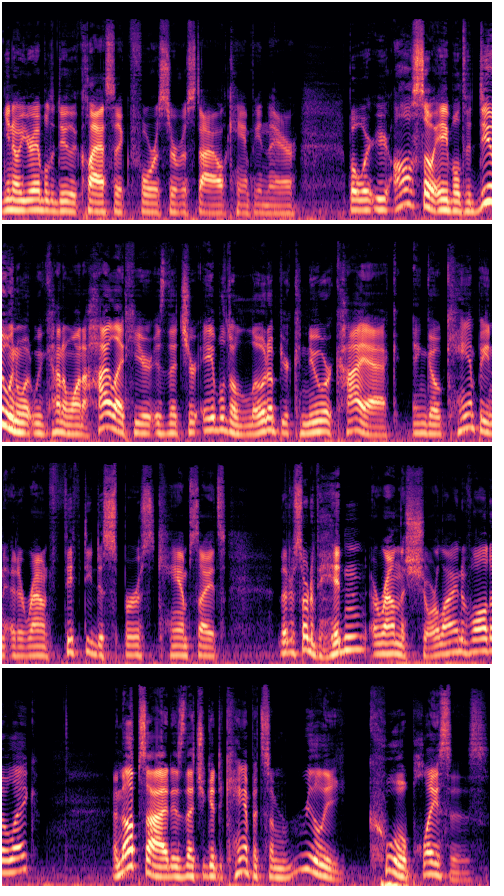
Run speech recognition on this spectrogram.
You know, you're able to do the classic Forest Service style camping there. But what you're also able to do, and what we kind of want to highlight here, is that you're able to load up your canoe or kayak and go camping at around 50 dispersed campsites that are sort of hidden around the shoreline of Waldo Lake. And the upside is that you get to camp at some really cool places.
